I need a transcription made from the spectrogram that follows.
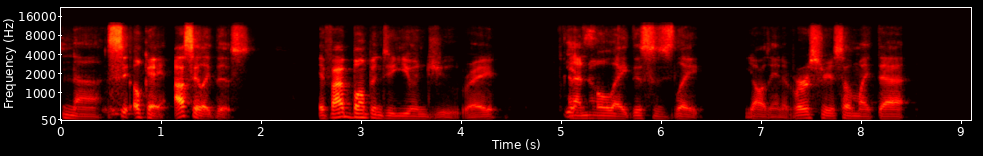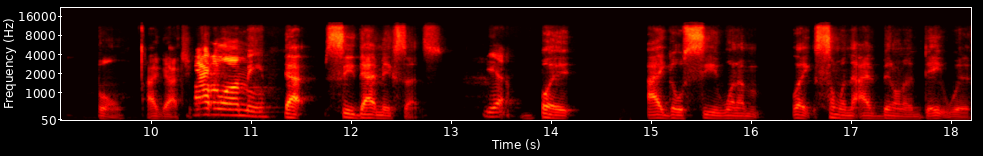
Nah. See, okay, I'll say like this. If I bump into you and Jude, right? And I know like this is like y'all's anniversary or something like that. Boom, I got you. Battle on me. That see, that makes sense. Yeah. but I go see when I'm like someone that I've been on a date with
